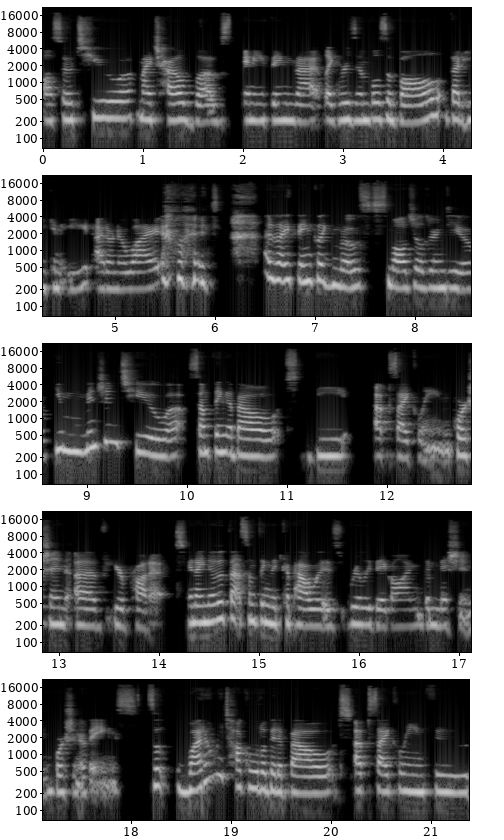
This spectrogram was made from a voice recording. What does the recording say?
Also too, my child loves anything that like resembles a ball that he can eat. I don't know why, but as I think like most small children do. You mentioned too something about the upcycling portion of your product. And I know that that's something that CaPao is really big on, the mission portion of things. So why don't we talk a little bit about upcycling food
